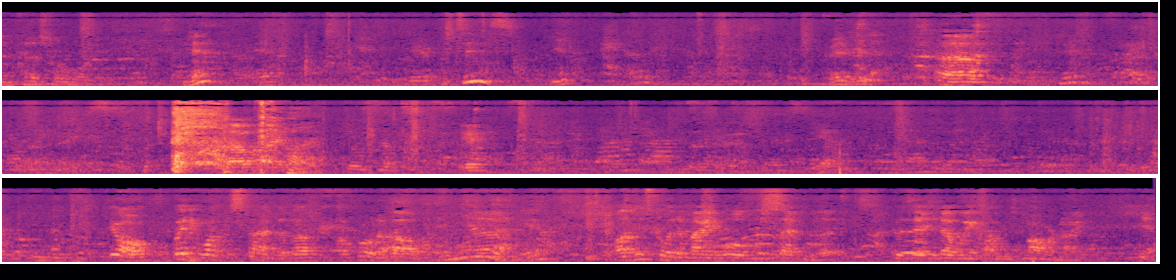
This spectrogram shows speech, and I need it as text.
The First World War. Yeah? Yeah. It is. Yeah. Really? Um, no, I, yeah. Yeah, where do you want to stand it? I, I brought it up. I'll just go to the main hall and assemble it, because there's no way coming tomorrow night. Yeah.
